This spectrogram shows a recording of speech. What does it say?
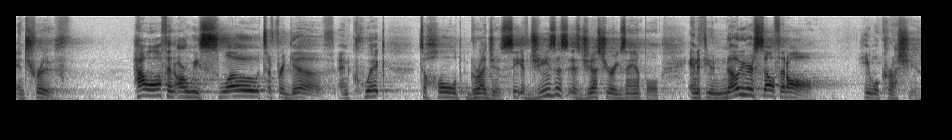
and truth? How often are we slow to forgive and quick to hold grudges? See, if Jesus is just your example, and if you know yourself at all, he will crush you.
